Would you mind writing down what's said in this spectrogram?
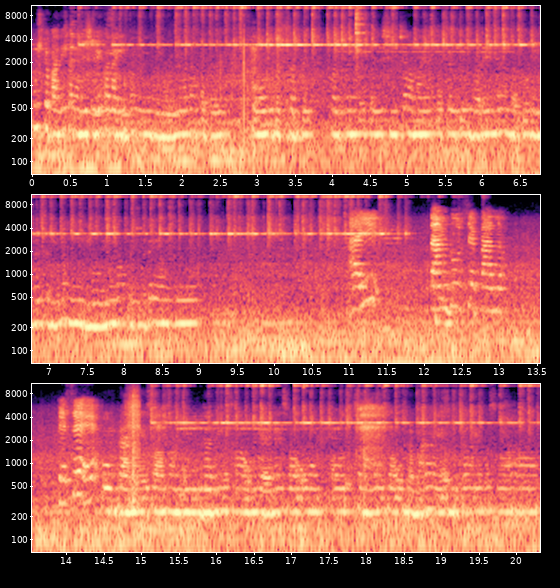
पुष्टपाली करण्याशिवाय कलाही कल्पनेच्या रामायण प्रचलित बरे बसवलेल्या सर्व योजना प्रसिद्ध ओम प्राणे स्वाहा ओम उदाने स्वाहा ओम जयने स्वाहा ओम और संगे स्वाहा ब्रह्मणाय अमृताय स्वाहा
